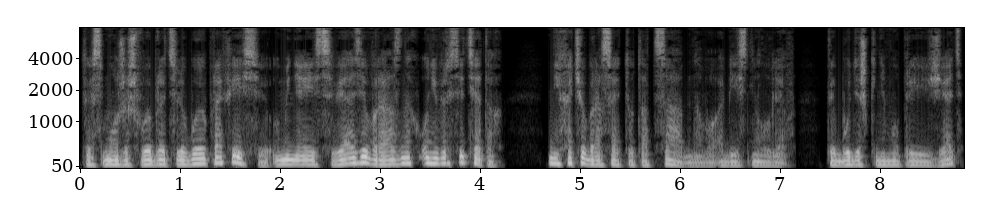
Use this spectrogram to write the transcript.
«Ты сможешь выбрать любую профессию, у меня есть связи в разных университетах». «Не хочу бросать тут отца одного», — объяснил Лев. «Ты будешь к нему приезжать?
